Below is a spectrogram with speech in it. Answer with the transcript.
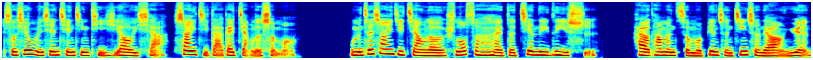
首先，我们先前情提要一下上一集大概讲了什么。我们在上一集讲了 Schloss Harheim 的建立历史，还有他们怎么变成精神疗养院，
